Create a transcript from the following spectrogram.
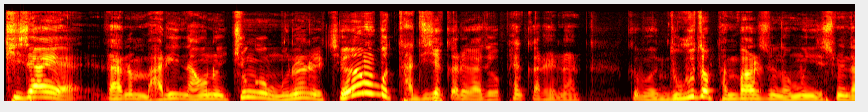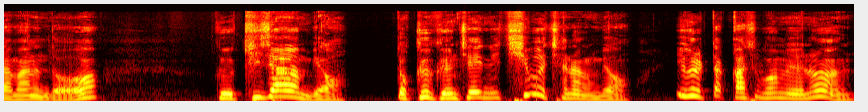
기자라는 말이 나오는 중국 문헌을 전부 다 뒤적거려 가지고 평가를 해놓은 그 뭐 누구도 반박할 수 없는 논문이 있습니다만은도 그 기자의 묘, 또 그 근처에 있는 치워천왕 묘, 이걸 딱 가서 보면은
